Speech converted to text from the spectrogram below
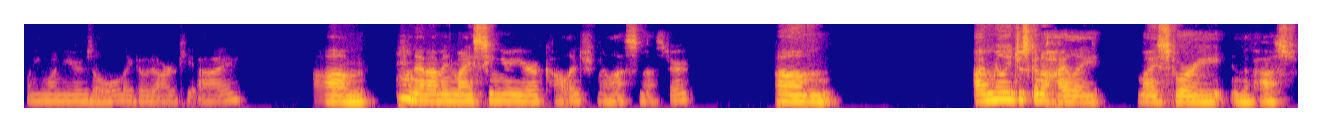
21 years old. I go to RPI. Um, and I'm in my senior year of college, my last semester. Um, I'm really just going to highlight my story in the past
